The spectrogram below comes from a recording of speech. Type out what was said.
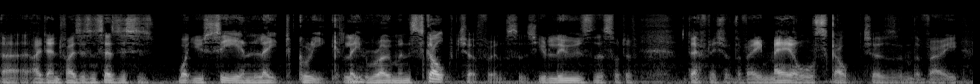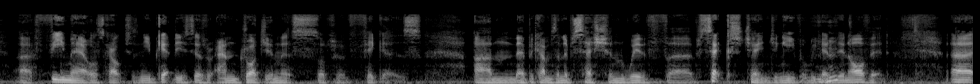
uh, identifies this and says this is what you see in late Greek, late mm. Roman sculpture, for instance. You lose the sort of definition of the very male sculptures and the very uh, female sculptures, and you get these sort of androgynous sort of figures. Um, there becomes an obsession with uh, sex changing, even. We mm-hmm. get it in Ovid. Uh,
